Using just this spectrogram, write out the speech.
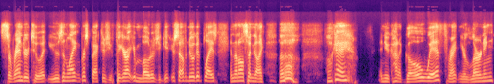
surrender to it, use enlightened perspectives, you figure out your motives, you get yourself into a good place, and then all of a sudden you're like, oh, okay. And you kind of go with, right? And you're learning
